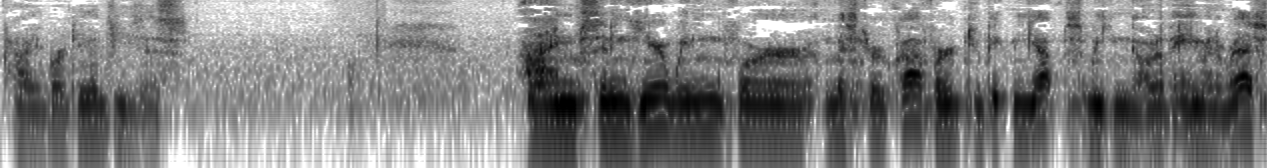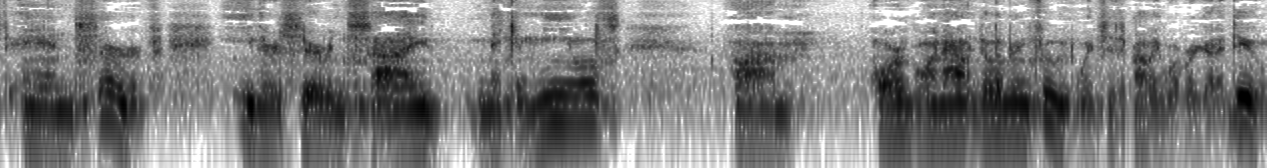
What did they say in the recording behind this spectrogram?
happy birthday to Jesus. I'm sitting here waiting for Mr. Crawford to pick me up so we can go to the Haven Rest and serve. Either serve inside, making meals, um, or going out and delivering food, which is probably what we're going to do.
